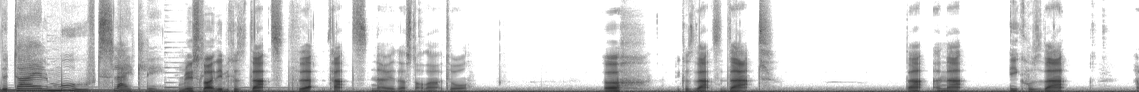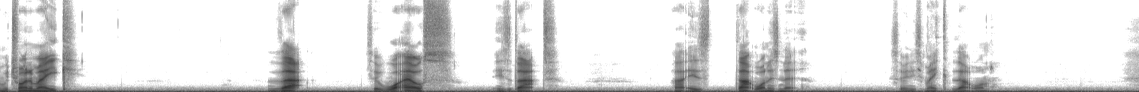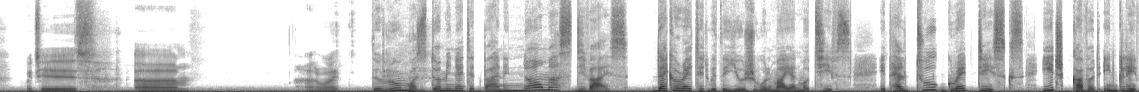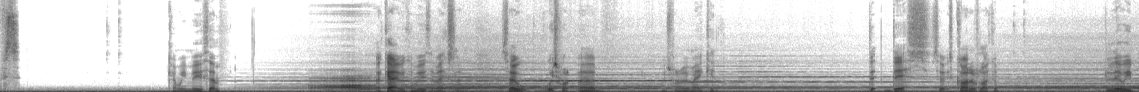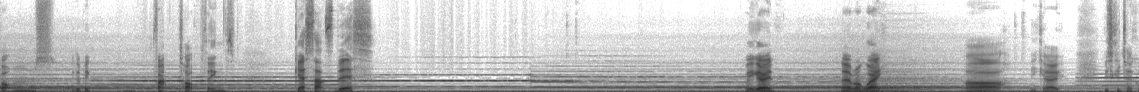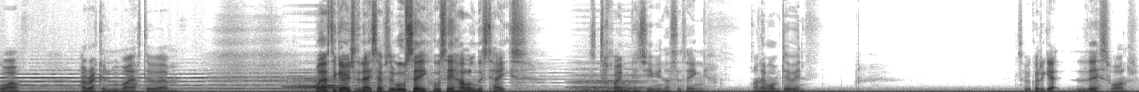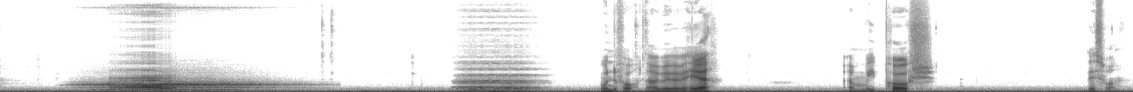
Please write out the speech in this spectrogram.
The tile moved slightly. Move slightly because that's that. That's no, that's not that at all. Ugh, because that's that. That and that equals that, and we're trying to make that. So what else is that? That is that one, isn't it? So we need to make that one, which is um. How do I The room was dominated by an enormous device. Decorated with the usual Mayan motifs, it held two great discs, each covered in glyphs. Can we move them? Okay, we can move them. Excellent. So, which one? Um, which one are we making? Th this. So it's kind of like a bluey bottoms with a big fat top things. Guess that's this. Where you going? No, wrong way. Ah, Nico. This can take a while. I reckon we might have to um, might have to go into the next episode. We'll see. We'll see how long this takes. It's time consuming, that's the thing. I know what I'm doing. So we've got to get this one. Wonderful. Now we move over here. And we push this one.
